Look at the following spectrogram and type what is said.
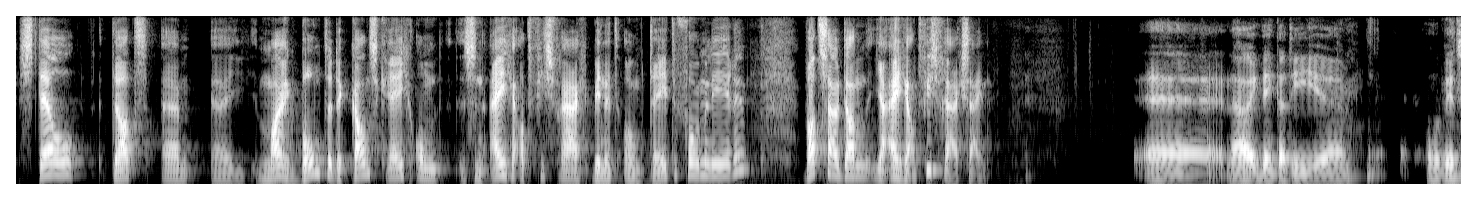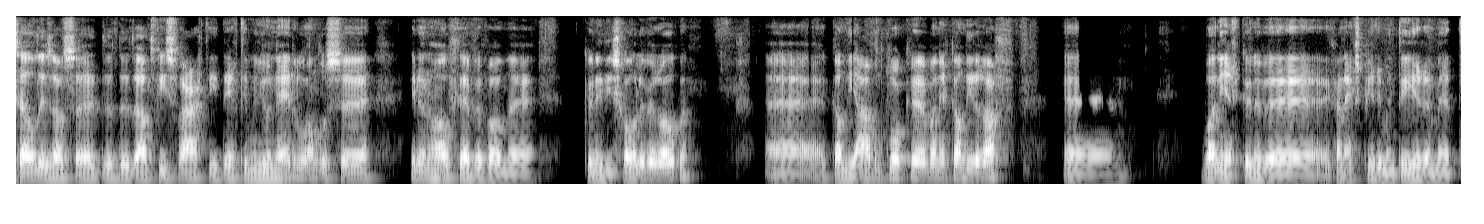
stel dat um, uh, Mark Bonte de kans kreeg om zijn eigen adviesvraag binnen het OMT te formuleren. Wat zou dan je eigen adviesvraag zijn? Uh, nou, ik denk dat uh, ongeveer hetzelfde is als uh, de, de, de, adviesvraag die 13 miljoen Nederlanders in hun hoofd hebben van kunnen die scholen weer open? kan die avondklok, wanneer kan die eraf? wanneer kunnen we gaan experimenteren met,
